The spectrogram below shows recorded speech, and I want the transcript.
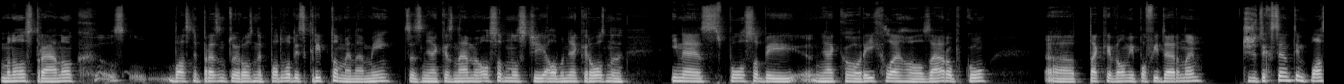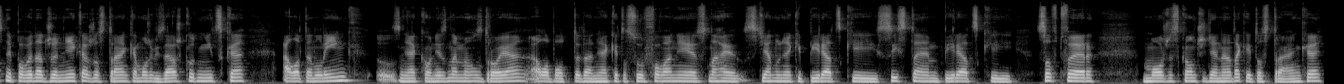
mnoho stránok vlastne prezentuje rôzne podvody s kryptomenami cez nejaké známe osobnosti alebo nejaké rôzne iné spôsoby nejakého rýchleho zárobku, také veľmi pofiderné. Čiže chcem tým vlastne povedať, že nie každá stránka môže byť záškodnícka, ale ten link z nejakého neznámeho zdroja, alebo teda nejaké to surfovanie, snahe stiahnuť nejaký pirátsky systém, pirátsky software, môže skončiť aj na takejto stránke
